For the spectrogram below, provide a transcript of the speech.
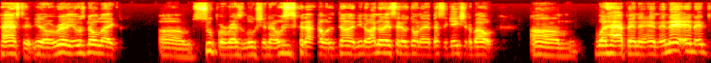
past it. You know, really, it was no like um super resolution that was that was done. You know, I know they said it was doing an investigation about um what happened, and and they and, and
